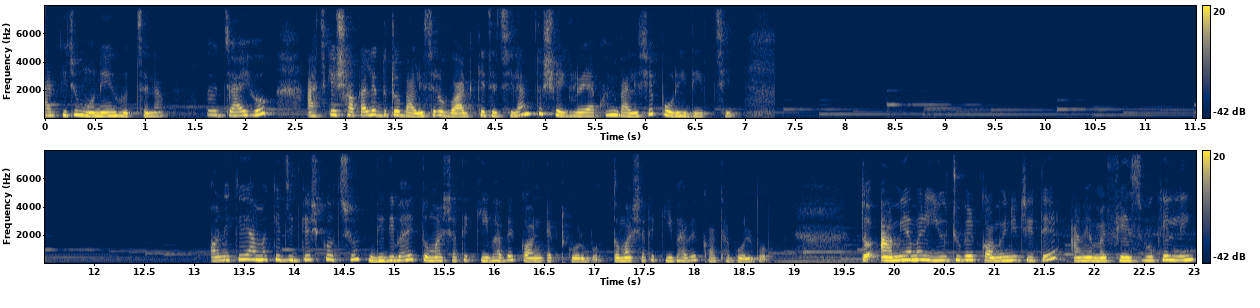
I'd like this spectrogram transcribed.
আর কিছু মনেই হচ্ছে না। তো যাই হোক, আজকে সকালে দুটো বালিশের ওয়ার্ড কেচেছিলাম, তো সেগুলোই এখন বালিশে পরিয়ে দিচ্ছি। অনেকেই আমাকে জিজ্ঞেস করছ, দিদিভাই, তোমার সাথে কীভাবে কন্ট্যাক্ট করব? তোমার সাথে কীভাবে কথা বলব? তো আমি আমার ইউটিউবের কমিউনিটিতে আমি আমার ফেসবুকের লিঙ্ক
